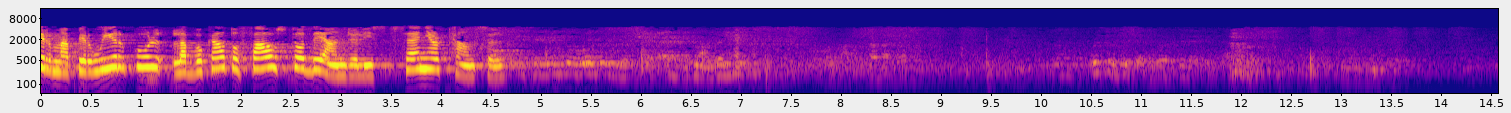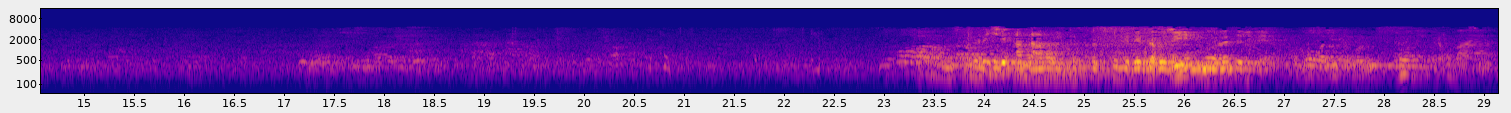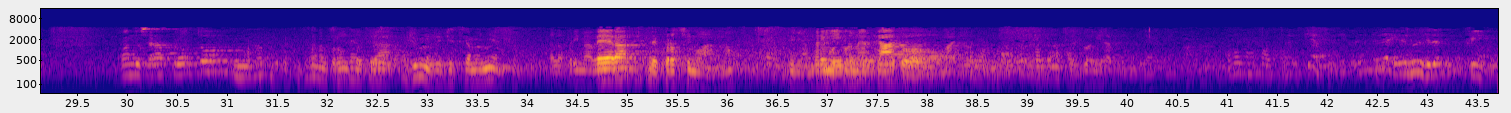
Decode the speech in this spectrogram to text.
Firma per Whirlpool l'avvocato Fausto De Angelis, Senior Counsel. Senatrice Annata, detta così non rende l'idea. Quando sarà pronto? A giugno non registriamo niente. alla primavera del prossimo anno, quindi andremo sul mercato maggio del 2015.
